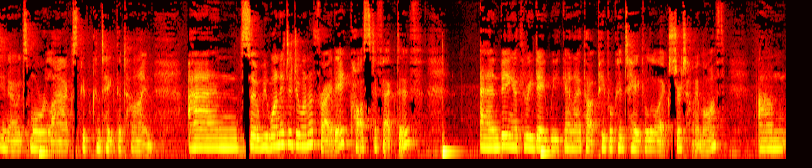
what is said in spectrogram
you know, it's more relaxed, people can take the time. And so we wanted to do on a Friday, cost effective. And being a three day weekend, I thought people could take a little extra time off. Um,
